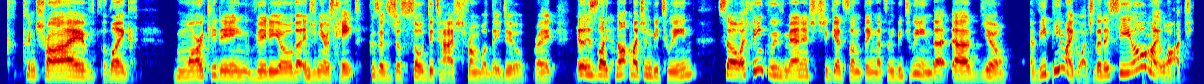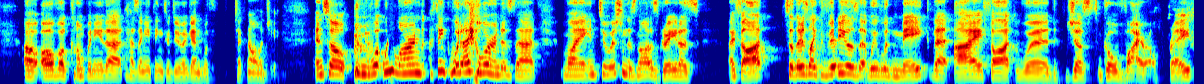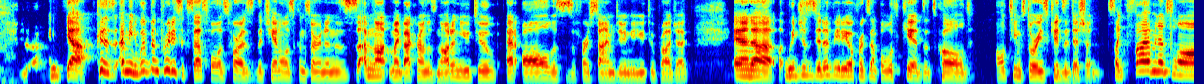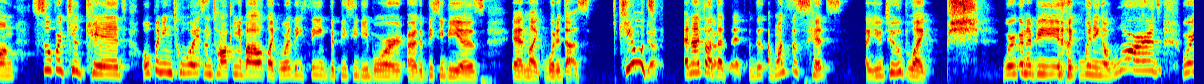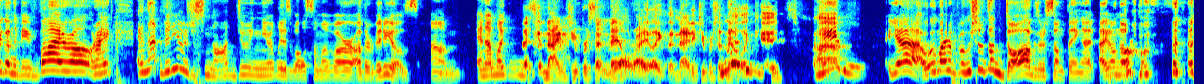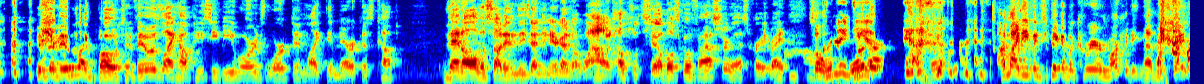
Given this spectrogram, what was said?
c- contrived like marketing video that engineers hate because it's just so detached from what they do, right? There's like not much in between. So I think we've managed to get something that's in between that uh, you know a VP might watch, that a CEO might watch uh, of a company that has anything to do again with technology. And so what we learned, I think what I learned is that my intuition is not as great as I thought. So there's like videos that we would make that I thought would just go viral, right? Yeah, because yeah, I mean we've been pretty successful as far as the channel is concerned, and this I'm not my background is not on YouTube at all. This is the first time doing a YouTube project, and uh, we just did a video, for example, with kids. It's called Altium Stories Kids Edition. It's like five minutes long, super cute kids opening toys and talking about like where they think the PCB board or the PCB is and like what it does. Cute. Yeah. And I thought yeah. that once this hits a YouTube, like, psh, we're going to be like winning awards. We're going to be viral, right? And that video is just not doing nearly as well as some of our other videos. Um, and I'm like, that's the 92% male, right? Like the 92% male, like kids. Maybe. Uh, yeah, we might have. We should have done dogs or something. I, I don't know. if it was like boats, if it was like how PCB boards worked in like the America's Cup, then all of a sudden these engineer guys are like, wow, it helps with sailboats go faster. That's great, right? Oh, so good idea. The, yeah. I might even pick up a career in marketing. That'd be crazy.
